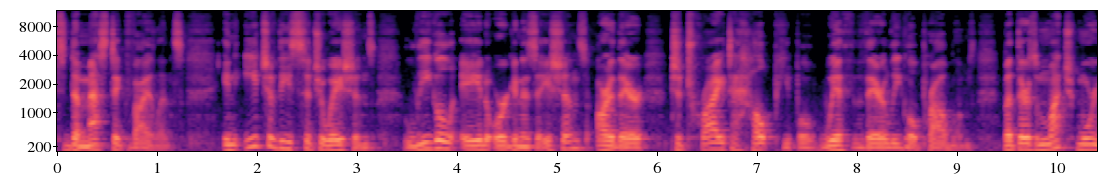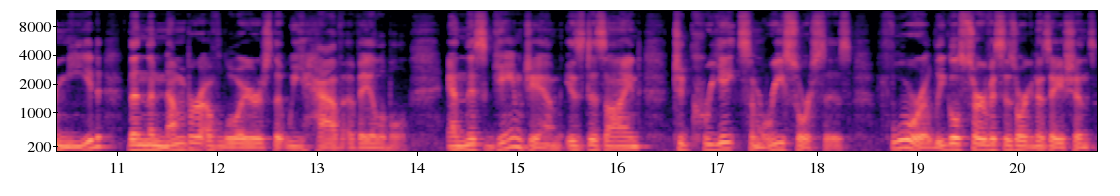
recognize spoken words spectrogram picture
to domestic violence. In each of these situations, legal aid organizations are there to try to help people with their legal problems. But there's much more need than the number of lawyers that we have available. And this game jam is designed to create some resources for legal services organizations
